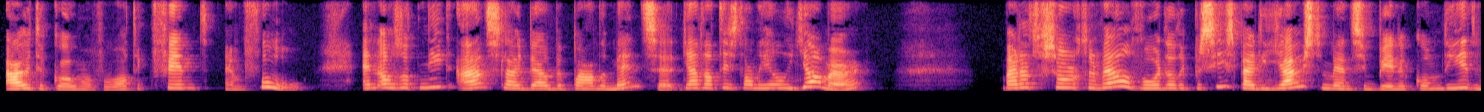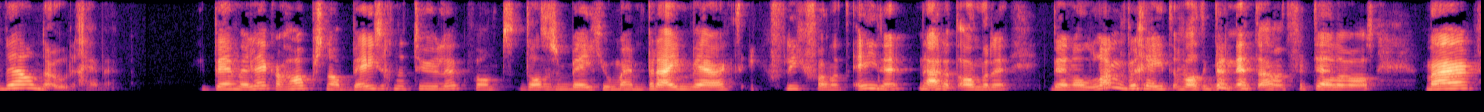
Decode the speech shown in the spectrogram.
uit te komen voor wat ik vind en voel. En als dat niet aansluit bij bepaalde mensen, ja, dat is dan heel jammer. Maar dat zorgt er wel voor dat ik precies bij de juiste mensen binnenkom die het wel nodig hebben. Ik ben wel lekker hapsnap bezig natuurlijk, want dat is een beetje hoe mijn brein werkt. Ik vlieg van het ene naar het andere. Ik ben al lang vergeten wat ik daarnet aan het vertellen was. Maar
